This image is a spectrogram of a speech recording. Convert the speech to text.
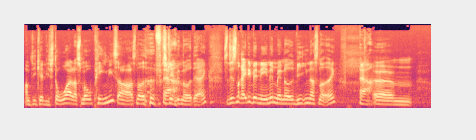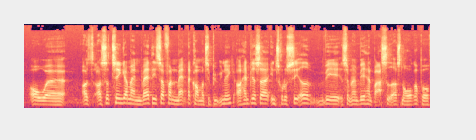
om de kan lide store eller små peniser og sådan noget forskelligt Ja. noget der, ikke? Så det er sådan en rigtig veninde med noget vin og sådan noget, ikke? Ja. Øhm, og, øh, og, og så tænker man, hvad er det så for en mand, der kommer til byen, ikke? Og han bliver så introduceret ved, simpelthen ved, at han bare sidder og snorker på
